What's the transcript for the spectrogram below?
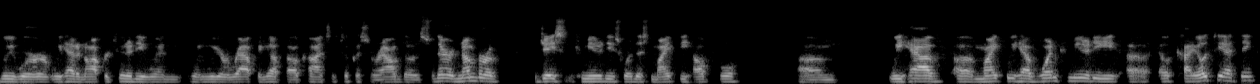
we were we had an opportunity when when we were wrapping up. Alcanza took us around those. So there are a number of adjacent communities where this might be helpful. Um, we have, uh, Mike, we have one community, uh, El Coyote, I think,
